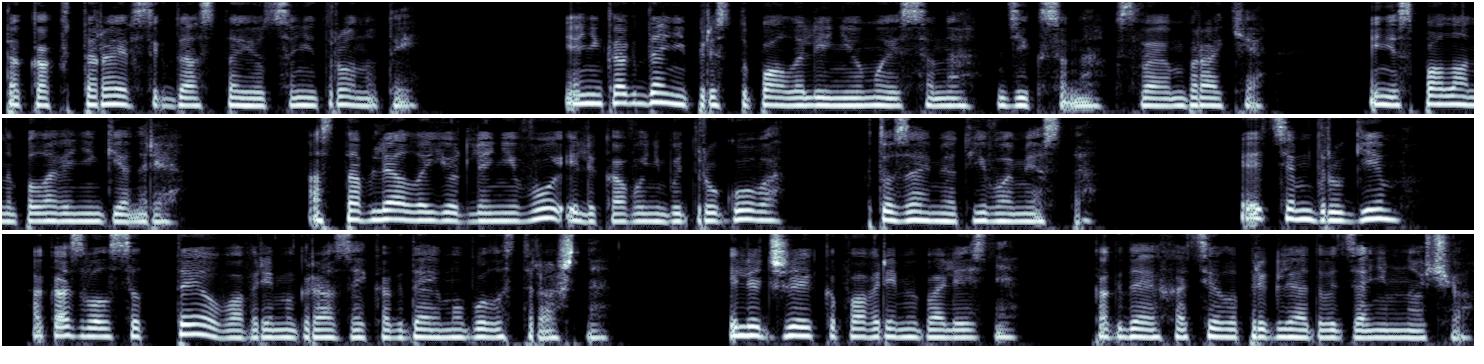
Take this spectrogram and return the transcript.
так как вторая всегда остается нетронутой. Я никогда не приступала линию Мейсона Диксона в своем браке и не спала на половине Генри. Оставляла ее для него или кого-нибудь другого, кто займет его место. Этим другим оказывался Тео во время грозы, когда ему было страшно, или Джейкоб во время болезни, когда я хотела приглядывать за ним ночью.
